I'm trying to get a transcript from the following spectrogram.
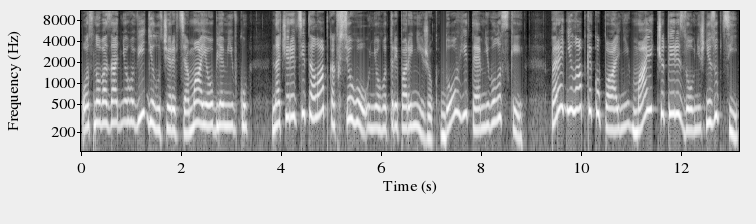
Основа заднього відділу черевця має облямівку. На черевці та лапках всього у нього три пари ніжок, довгі темні волоски. Передні лапки копальні, мають чотири зовнішні зубці.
